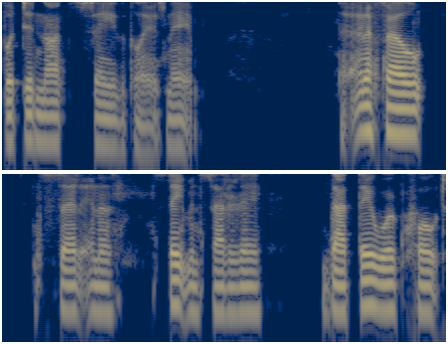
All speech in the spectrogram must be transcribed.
but did not say the player's name. The NFL said in a statement Saturday that there were, quote,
